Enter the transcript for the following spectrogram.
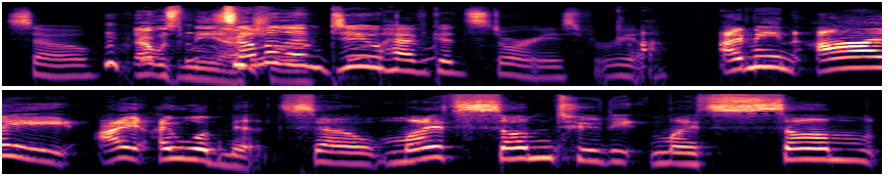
So that was me. some of them do have good stories for real. I mean, I, I I will admit. So my some two D, my some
